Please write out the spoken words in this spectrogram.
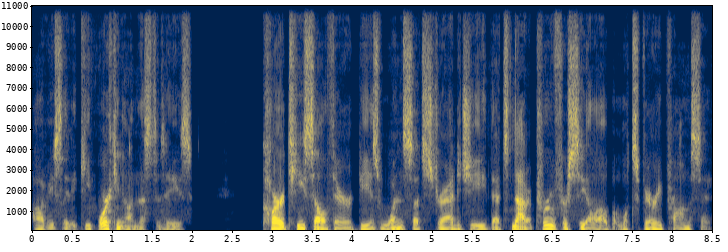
obviously, to keep working on this disease. CAR T cell therapy is one such strategy that's not approved for CLL, but looks very promising.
